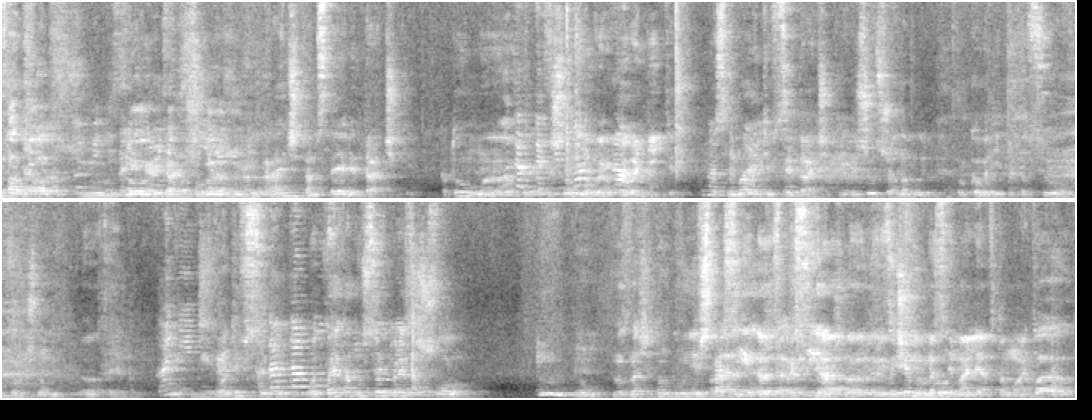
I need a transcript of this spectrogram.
ставлю вас до відома, щоб ви розуміли. Раньше там стояли датчики. Потом э, Ну, так, так, пришел всегда новый правда. руководитель, Ну, снимал правильно. эти все датчики и решил, что она будет руководить это все в ручном э, этом. Конечно. Вот и А все. тогда Вот мы поэтому все и слушали. произошло. Ну, Ну, значит, он был ты ж спроси, неправильный. э, спроси, а, э, зачем мы снимали автомат? По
